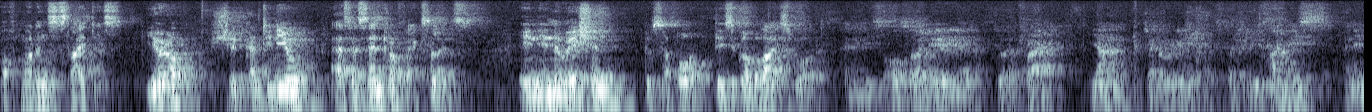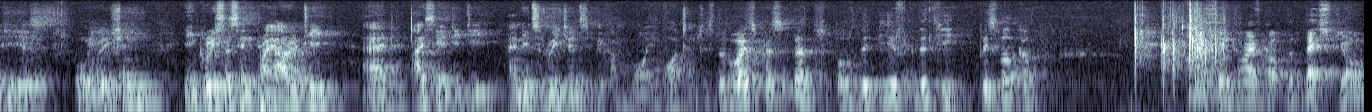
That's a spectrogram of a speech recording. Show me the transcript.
of modern societies. Europe should continue as a center of excellence in innovation to support this globalized world. And it is also an area to attract young generation, increases in priority and ICNDT and its regions become more important. Is the Vice President of the EFNDT. Please welcome. I think I've got the best job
